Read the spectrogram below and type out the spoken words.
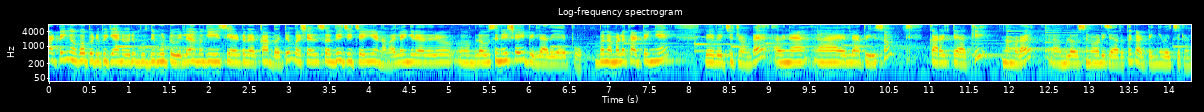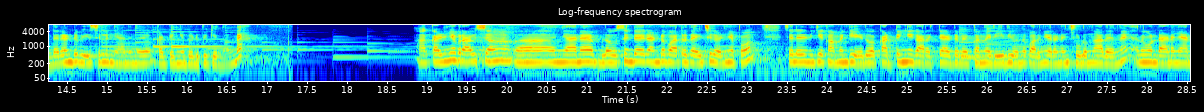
കട്ടിംഗ് ഒക്കെ പിടിപ്പിക്കാൻ ഒരു ബുദ്ധിമുട്ടുമില്ല. നമുക്ക് ഈസി ആയിട്ട് വെക്കാൻ പറ്റും. പക്ഷേ അത് ശ്രദ്ധിച്ച് ചെയ്യണം. അല്ലെങ്കിൽ അതൊരു ബ്ലൗസിന് ഷേപ്പ് ഇല്ലാതെയായി പോകും അപ്പോൾ നമ്മൾ കട്ടിങ് വെച്ചിട്ടുണ്ട്. അതിന് എല്ലാ പീസും കറക്റ്റാക്കി നമ്മൾ ബ്ലൗസിനോട് ചേർത്ത് കട്ടിങ് വെച്ചിട്ടുണ്ട്. രണ്ട് പീസിലും ഞാനിന്ന് കട്ടിങ് പിടിപ്പിക്കുന്നുണ്ട്. കഴിഞ്ഞ പ്രാവശ്യം ഞാൻ ബ്ലൗസിന്റെ രണ്ട് പാർട്ട് തയ്ച്ച് കഴിഞ്ഞപ്പോൾ ചിലർ എനിക്ക് കമന്റ് ചെയ്തു കട്ടിങ് കറക്റ്റായിട്ട് വെക്കുന്ന രീതി ഒന്ന് പറഞ്ഞു തരണം ചുളുങ്ങാതെ തന്നെ. അതുകൊണ്ടാണ് ഞാൻ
